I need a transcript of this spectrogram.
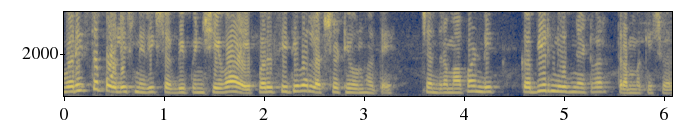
वरिष्ठ पोलीस निरीक्षक बिपिन शेवाळे परिस्थितीवर लक्ष ठेवून होते. Chandrama Pandit Kabir news network Trimbakeshwar.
